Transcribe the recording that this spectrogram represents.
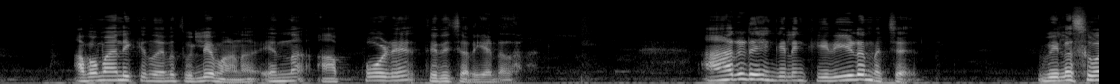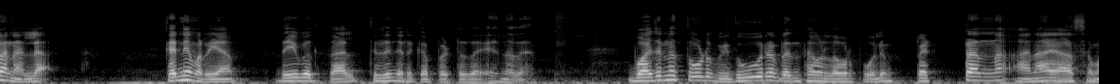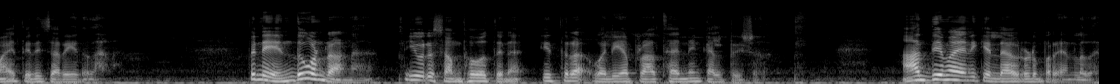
അപമാനിക്കുന്നതിന് തുല്യമാണ് എന്ന് അപ്പോഴേ തിരിച്ചറിയേണ്ടതാണ്. ആരുടെയെങ്കിലും കിരീടം വെച്ച് വിലസുവാനല്ല കന്യമറിയാം ദൈവത്താൽ തിരഞ്ഞെടുക്കപ്പെട്ടത് എന്നത്. വചനത്തോട് വിദൂര ബന്ധമുള്ളവർ പോലും പെട്ടെന്ന് അനായാസമായി തിരിച്ചറിയുന്നതാണ്. പിന്നെ എന്തുകൊണ്ടാണ് ഈ ഒരു സംഭവത്തിന് ഇത്ര വലിയ പ്രാധാന്യം കൽപ്പിച്ചത്? ആദ്യമായി എനിക്ക് എല്ലാവരോടും പറയാനുള്ളത്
